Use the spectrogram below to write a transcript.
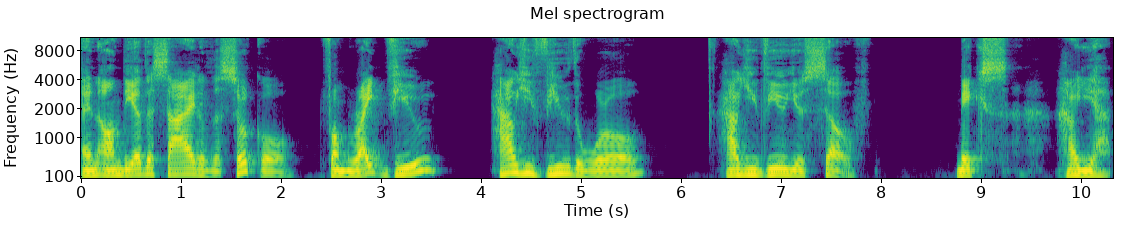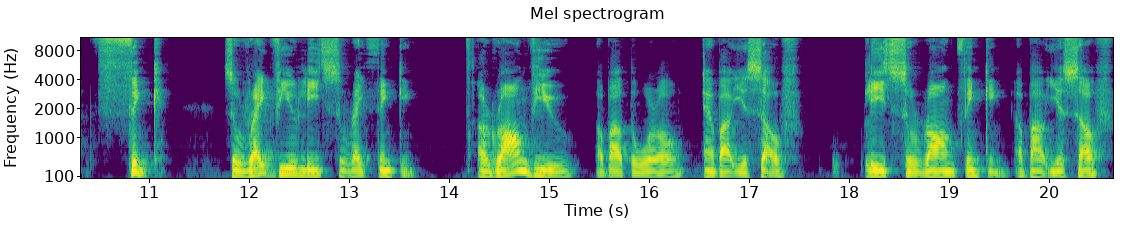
And on the other side of the circle, from right view, how you view the world, how you view yourself makes how you think. So right view leads to right thinking. A wrong view about the world and about yourself leads to wrong thinking about yourself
